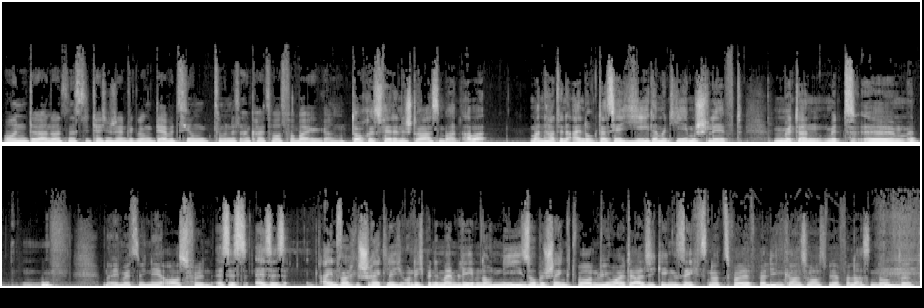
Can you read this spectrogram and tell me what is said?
Und äh, ansonsten ist die technische Entwicklung der Beziehung zumindest an Karlshorst vorbeigegangen. Doch, es fährt eine Straßenbahn. Aber man hat den Eindruck, dass ja jeder mit jedem schläft. Müttern mit. Ähm, na, ich möchte es nicht näher ausfüllen. Es ist, es ist einfach schrecklich und ich bin in meinem Leben noch nie so beschenkt worden wie heute, als ich gegen 16.12 Uhr Berlin-Karlshorst wieder verlassen durfte.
